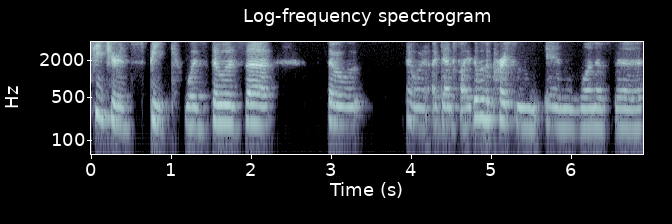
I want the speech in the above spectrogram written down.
teachers speak was there was a, there, I don't want to identify, there was a person in one of the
